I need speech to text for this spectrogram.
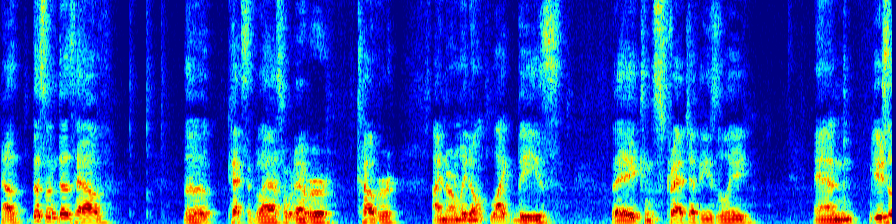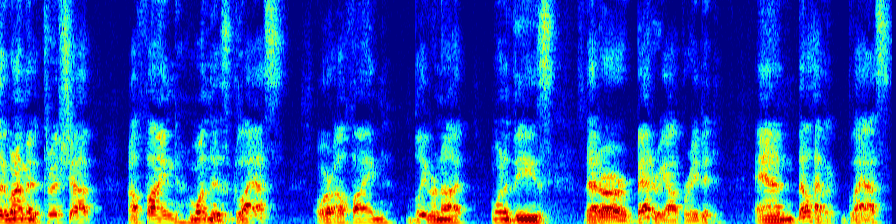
Now, this one does have the plexiglass or whatever cover. I normally don't like these. They can stretch up easily. And usually when I'm at a thrift shop, I'll find one that is glass or I'll find, believe it or not, one of these that are battery operated and they'll have a glass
